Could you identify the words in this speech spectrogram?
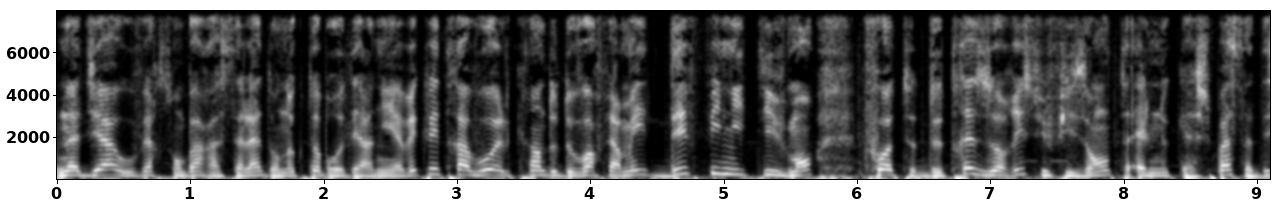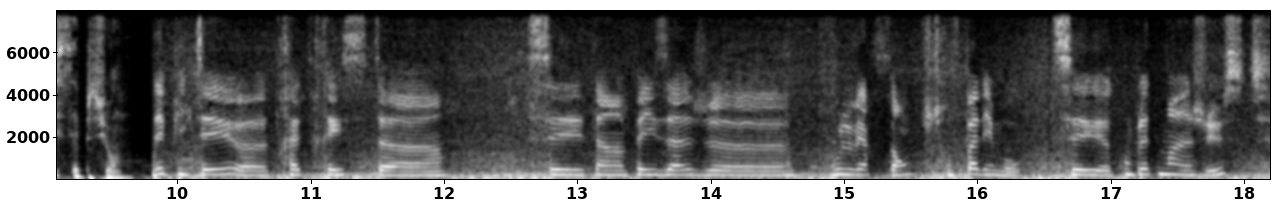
Nadia a ouvert son bar à salade en octobre dernier. Avec les travaux, elle craint de devoir fermer définitivement. Faute de trésorerie suffisante, elle ne cache pas sa déception. Dépité, euh, très triste. euh, c'est un paysage euh, bouleversant. Je trouve pas les mots. C'est complètement injuste.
